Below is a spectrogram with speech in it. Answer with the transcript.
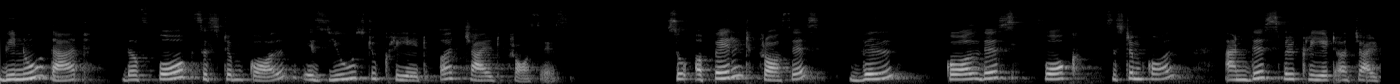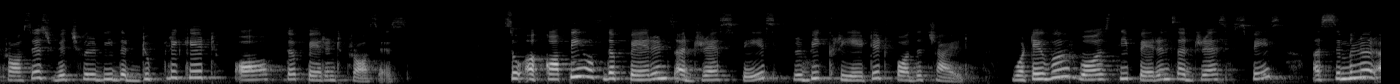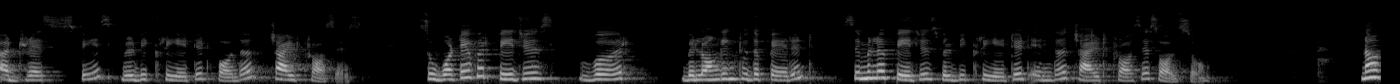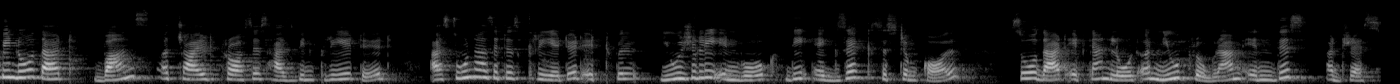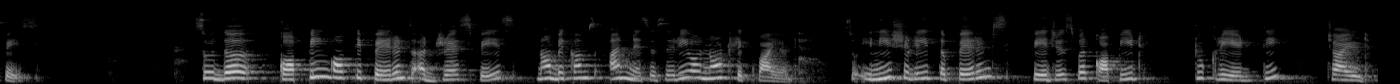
we know that the fork system call is used to create a child process. So a parent process will call this fork system call and this will create a child process which will be the duplicate of the parent process. So a copy of the parent's address space will be created for the child. Whatever was the parent's address space, a similar address space will be created for the child process. So whatever pages were belonging to the parent, similar pages will be created in the child process also. Now we know that once a child process has been created, as soon as it is created, it will usually invoke the exec system call so that it can load a new program in this address space. So the copying of the parent's address space now becomes unnecessary or not required. So initially the parents pages were copied to create the child.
